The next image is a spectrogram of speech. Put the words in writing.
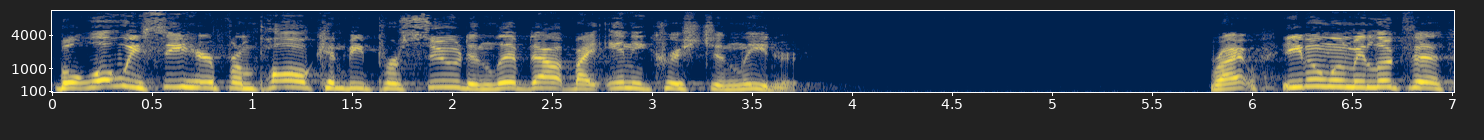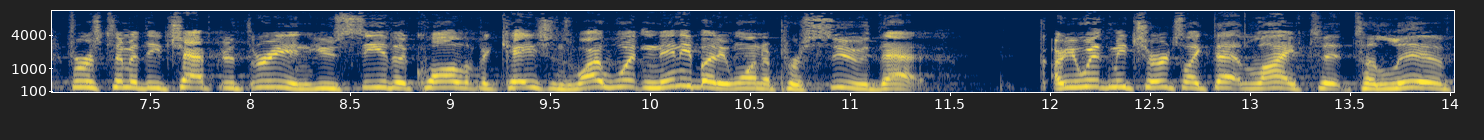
But what we see here from Paul can be pursued and lived out by any Christian leader right? Even when we look to 1 Timothy chapter 3 and you see the qualifications, why wouldn't anybody want to pursue that? Are you with me, church? Like that life to, to live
